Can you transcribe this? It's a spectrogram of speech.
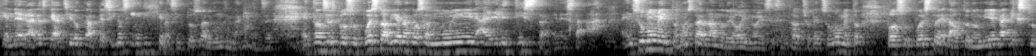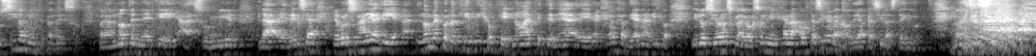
generales que han sido campesinos indígenas, incluso algunos, imagínense. Entonces, por supuesto, había una cosa muy elitista en esta A. En su momento, no estoy hablando de hoy, no es 68, en su momento, por supuesto, la autonomía era exclusivamente para eso, para no tener que asumir la herencia revolucionaria. Y ah, no me acuerdo quién dijo que no hay que tener, eh, creo dijo, ilusiones con la revolución mexicana, ahorita sí me van a odiar, pero sí las tengo.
